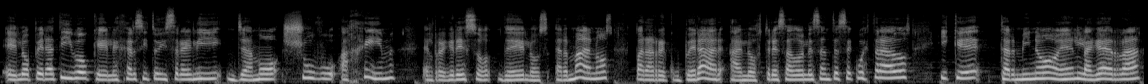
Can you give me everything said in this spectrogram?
el operativo que el ejército israelí llamó Shuvu Ahim, el regreso de los hermanos, para recuperar a los tres adolescentes secuestrados y que terminó en la guerra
